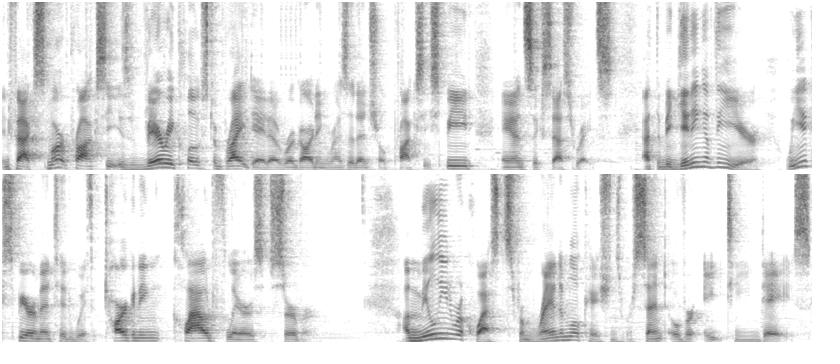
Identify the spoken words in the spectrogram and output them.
In fact, Smart Proxy is very close to Bright Data regarding residential proxy speed and success rates. At the beginning of the year, we experimented with targeting Cloudflare's server. A million requests from random locations were sent over 18 days.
